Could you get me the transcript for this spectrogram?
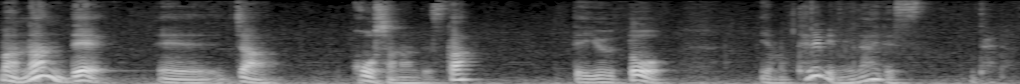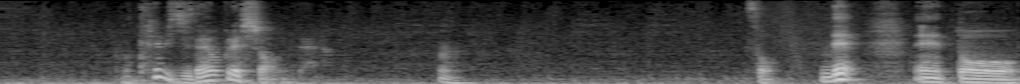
まあ、なんで、えー、じゃあ後者なんですか？っていうといやもうテレビ見ないです。みたいな。もうテレビ時代遅れっしょ。みたいな。うん。そう。でえっ、ー、と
